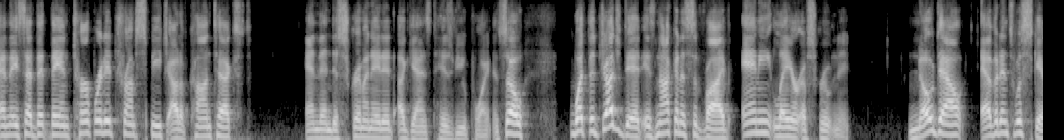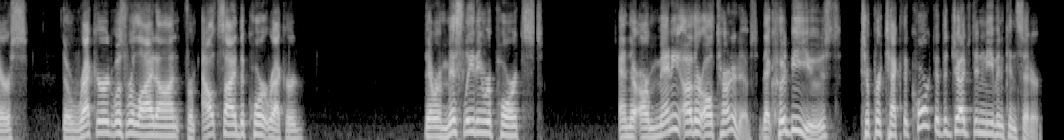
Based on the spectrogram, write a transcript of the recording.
And they said that they interpreted Trump's speech out of context and then discriminated against his viewpoint. And so, what the judge did is not going to survive any layer of scrutiny. No doubt, evidence was scarce. The record was relied on from outside the court record. There were misleading reports, and there are many other alternatives that could be used to protect the court that the judge didn't even consider.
